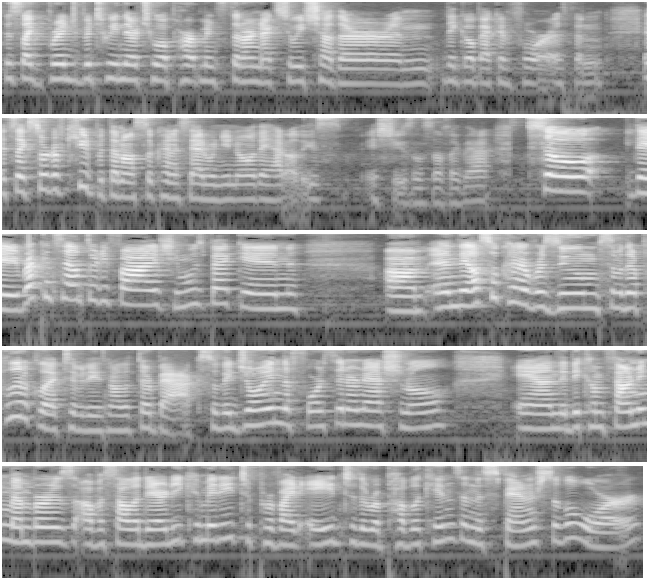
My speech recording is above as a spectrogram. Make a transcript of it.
this like bridge between their two apartments that are next to each other and they go back and forth and it's like sort of cute but then also kind of sad when you know they had all these issues and stuff like that so they reconcile in 35 she moves back in um, and they also kind of resume some of their political activities now that they're back. So they join the Fourth International and they become founding members of a solidarity committee to provide aid to the Republicans in the Spanish Civil War.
